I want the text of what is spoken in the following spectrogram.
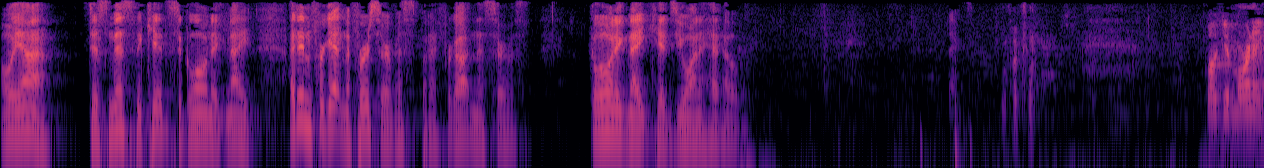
Oh, yeah. Dismiss the kids to Glow and Ignite. I didn't forget in the first service, but I forgot in this service. Glow and Ignite kids, you want to head out. Thanks. Well, good morning.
